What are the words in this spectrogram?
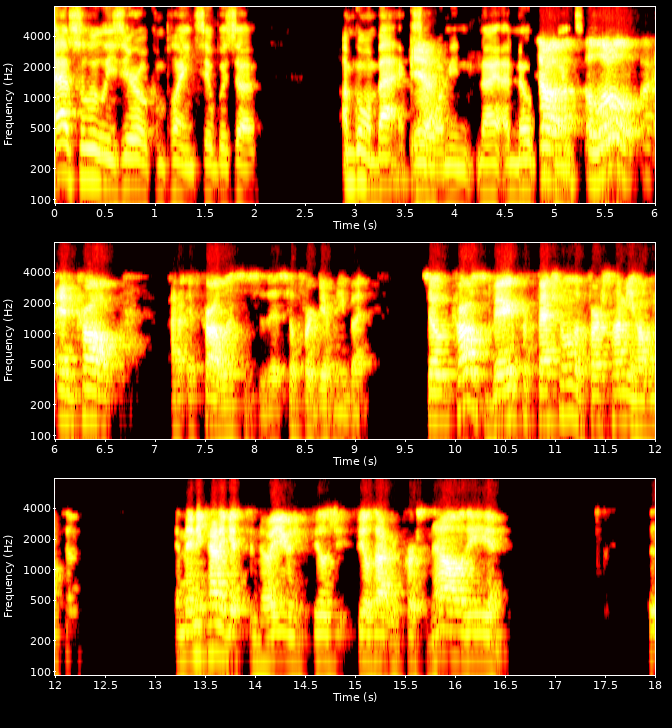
absolutely zero complaints. It was uh, I'm going back, so Yeah. I mean, I, I no So complaints. a little, and Carl, if Carl listens to this, he'll forgive me. But so Carl's very professional the first time you hunt with him, and then he kind of gets to know you and he feels feels out your personality. And the,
